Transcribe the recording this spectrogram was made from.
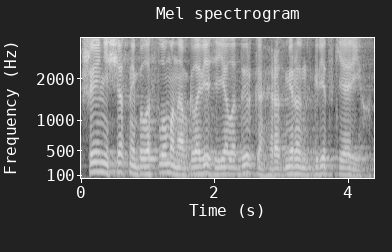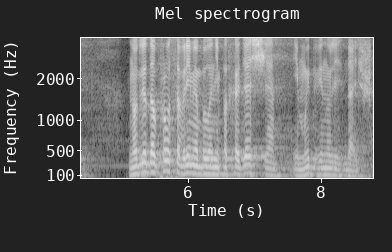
Шея несчастной была сломана, а в голове зияла дырка размером с грецкий орех. Но для допроса время было неподходящее, и мы двинулись дальше.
